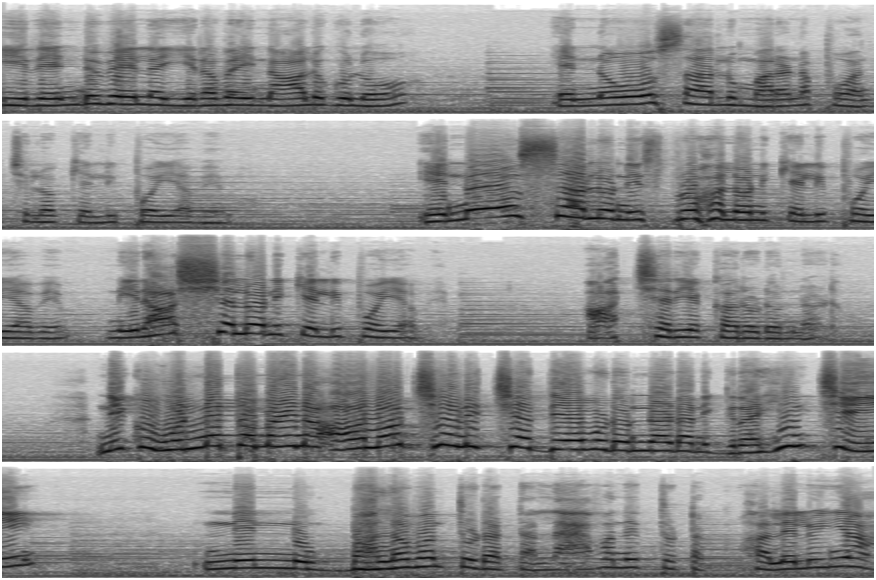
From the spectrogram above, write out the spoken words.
ఈ రెండు వేల ఇరవై నాలుగులో ఎన్నోసార్లు మరణపు అంచులోకి వెళ్ళిపోయావేమో. ఎన్నోసార్లు నిస్పృహలోనికి వెళ్ళిపోయావేం నిరాశలోనికి వెళ్ళిపోయావేం ఆశ్చర్యకరుడున్నాడు. నీకు ఉన్నతమైన ఆలోచన ఇచ్చే దేవుడు ఉన్నాడని గ్రహించి నిన్ను బలవంతుడట లేవనెత్తుటకు. హలెలుయ్యా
